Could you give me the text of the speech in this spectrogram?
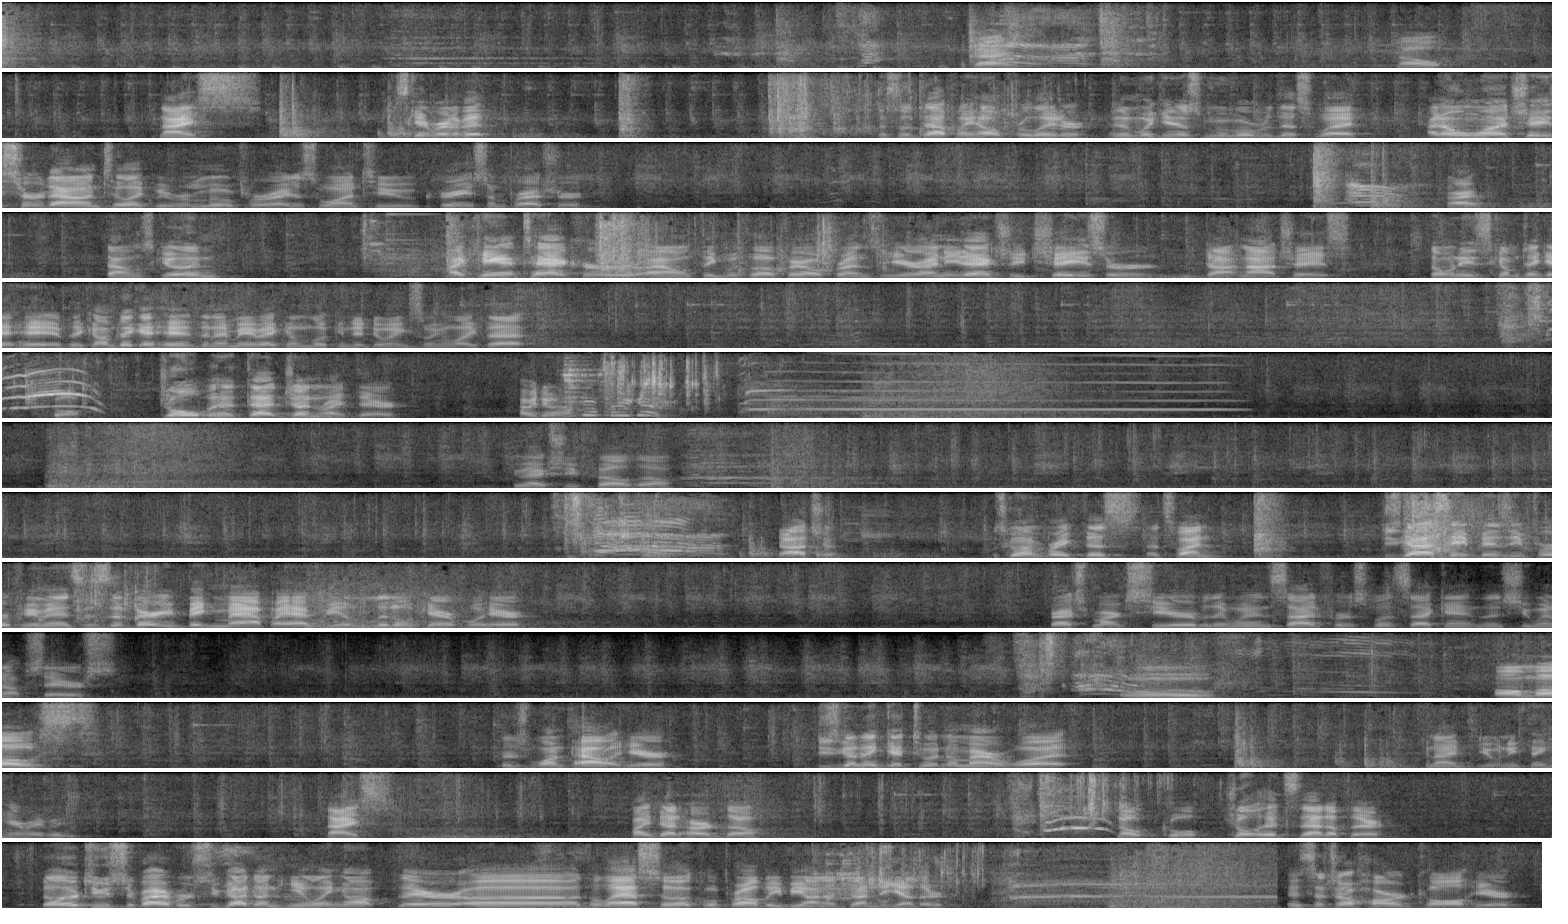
Okay. Nope. Nice. Let's get rid of it. This will definitely help for later. And then we can just move over this way. I don't want to chase her down until like we remove her. I just want to create some pressure. Alright. Sounds good. I can't tag her, I don't think, with uh, Feral Frenzy here. I need to actually chase or not, not chase. Someone needs to come take a hit. If they come take a hit, then maybe I can look into doing something like that. Jolt hit that gen right there. How we doing? I'm doing pretty good. You actually fell, though. Gotcha. Let's go ahead and break this. That's fine. Just gotta stay busy for a few minutes. This is a very big map. I have to be a little careful here. Scratch marks here, but they went inside for a split second. Then she went upstairs. Oof. Almost. There's one pallet here. She's gonna get to it no matter what. Can I do anything here, maybe? Nice. Might dead hard, though. Nope, cool. Jolt hits that up there. The other two survivors who got done healing up there, uh, the last hook, will probably be on a gen together. It's such a hard call here.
